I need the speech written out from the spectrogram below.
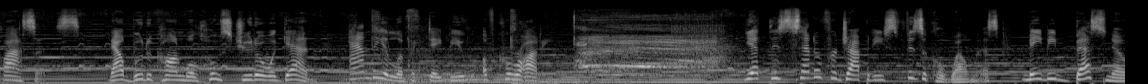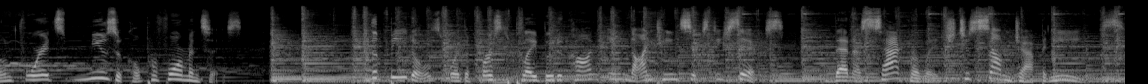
classes. Now, Budokan will host judo again and the Olympic debut of karate. Yet, this Center for Japanese Physical Wellness may be best known for its musical performances. The Beatles were the first to play Budokan in 1966, then a sacrilege to some Japanese.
